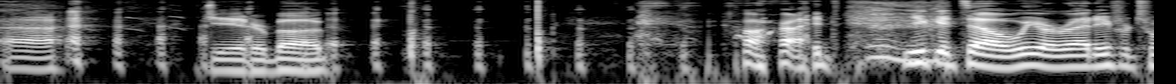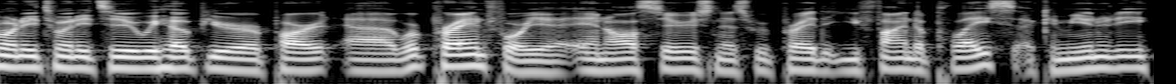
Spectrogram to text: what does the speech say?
uh, jitterbug. All right, you can tell we are ready for 2022. We hope you're a part. Uh, we're praying for you. In all seriousness, we pray that you find a place, a community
